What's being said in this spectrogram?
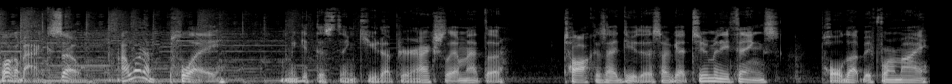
Welcome back. So, I want to play get this thing queued up here. Actually, I'm at the talk as I do this. I've got too many things pulled up before my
